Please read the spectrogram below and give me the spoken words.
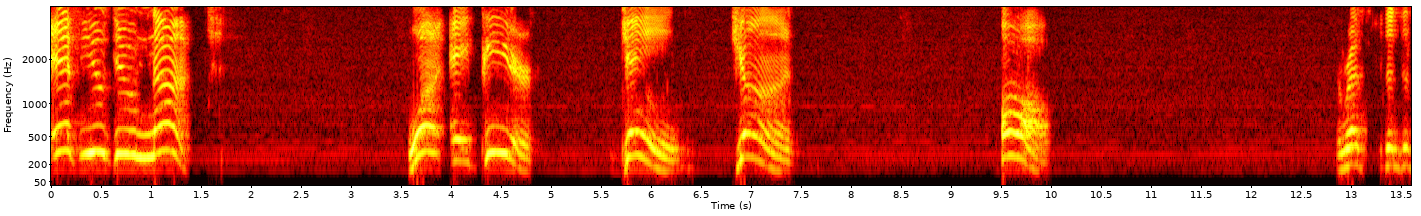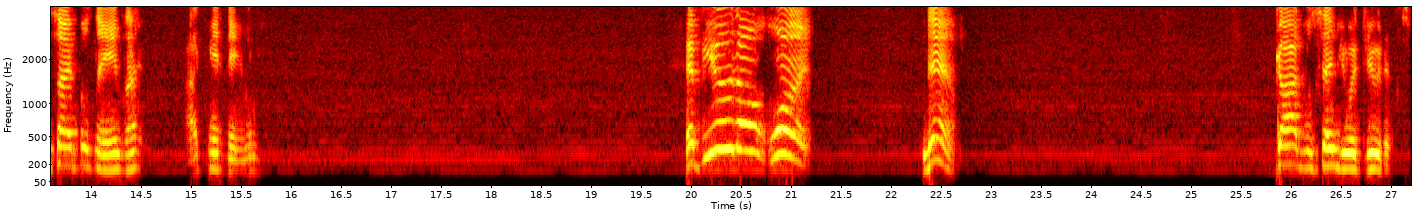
If you do not want a Peter, James, John, Paul, the rest of the disciples' names, I, I can't name them. If you don't want them, God will send you a Judas.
